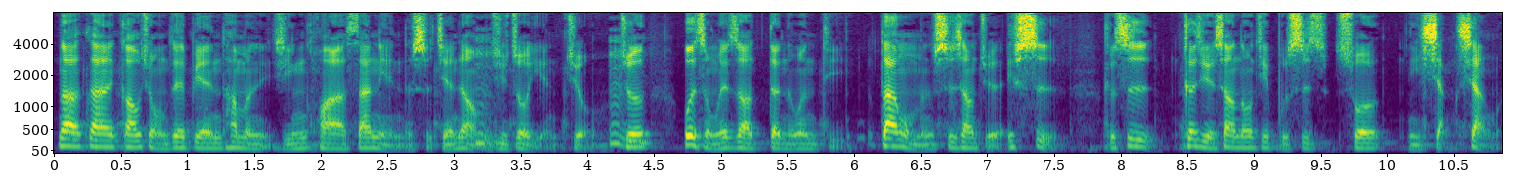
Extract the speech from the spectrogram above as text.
那刚才高雄这边，他们已经花了三年的时间让我们去做研究，嗯、就为什么会知道灯的问题？当然我们事实上觉得，哎是。可是科学上的东西不是说你想象了，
